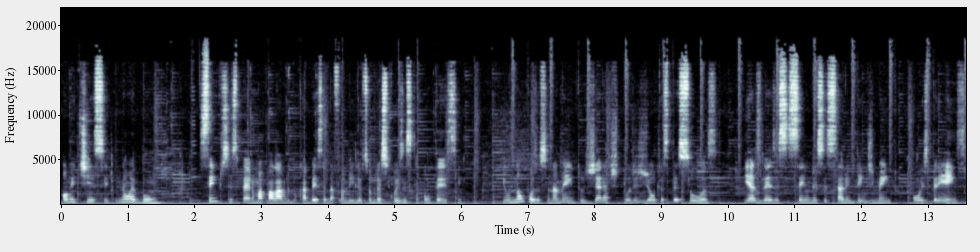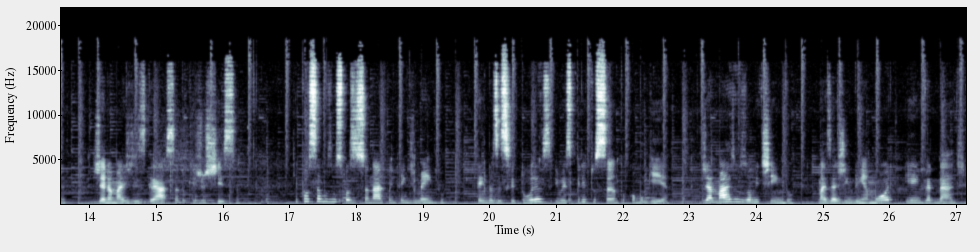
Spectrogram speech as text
Omitir-se não é bom. Sempre se espera uma palavra do cabeça da família sobre as coisas que acontecem. E o não posicionamento gera atitudes de outras pessoas, e às vezes sem o necessário entendimento ou experiência, gera mais desgraça do que justiça que possamos nos posicionar com entendimento, tendo as Escrituras e o Espírito Santo como guia, jamais nos omitindo, mas agindo em amor e em verdade.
